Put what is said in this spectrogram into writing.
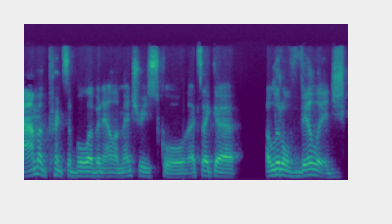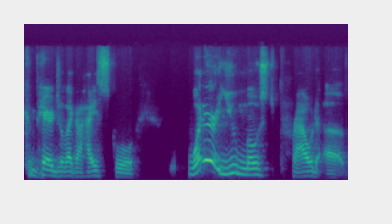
I'm a principal of an elementary school. That's like a a little village compared to like a high school. What are you most proud of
